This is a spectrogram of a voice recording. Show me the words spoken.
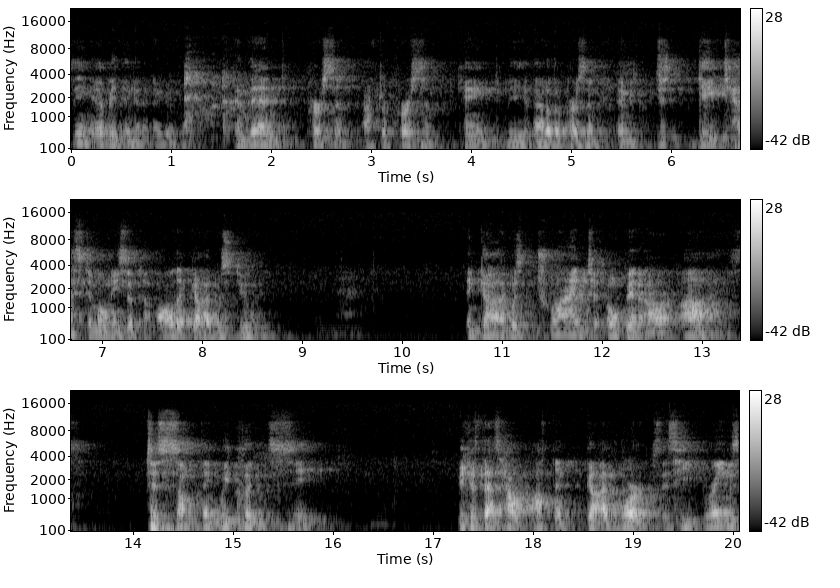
Seeing everything in a negative light. And then person after person came to me and that other person and just gave testimonies of all that God was doing. And God was trying to open our eyes to something we couldn't see. Because that's how often God works, is he brings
